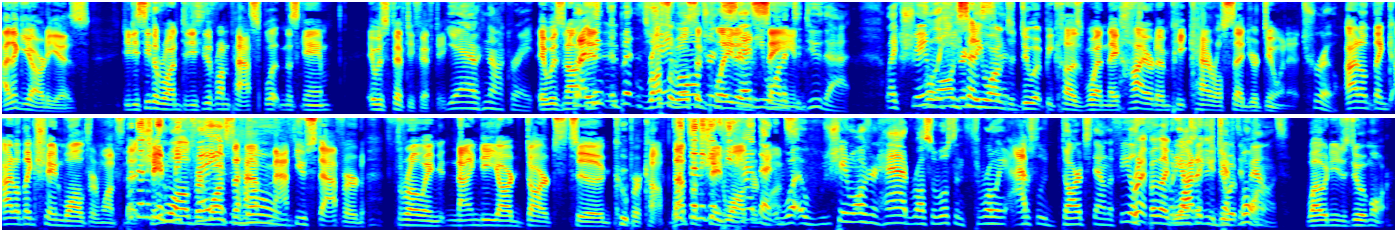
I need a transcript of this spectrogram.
I think he already is. Did you see the run? Did you see the run pass split in this game? It was 50-50. Yeah, not great. It was not. but I think, it- but Russell Shane Wilson Waldron played said insane. he wanted to do that. Like Shane well, he said he wanted to do it because when they hired him, Pete Carroll said you're doing it. True. I don't think I don't think Shane Waldron wants that. Shane again, Waldron McVay wants to have known- Matthew Stafford throwing 90 yard darts to Cooper Kupp. But That's then what again, Shane he Waldron had that. wants. Shane Waldron had Russell Wilson throwing absolute darts down the field. right, but like, he why don't you do it more? balanced. Why wouldn't you just do it more?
